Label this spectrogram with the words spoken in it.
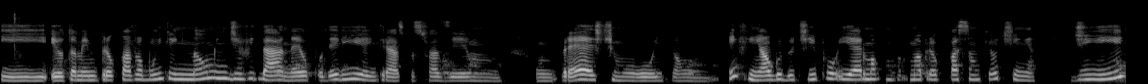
E eu também me preocupava muito em não me endividar, né? Eu poderia, entre aspas, fazer um, um empréstimo ou então, enfim, algo do tipo, e era uma, uma preocupação que eu tinha, de ir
